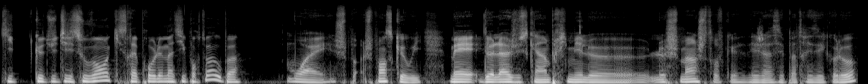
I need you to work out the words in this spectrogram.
qui, que tu utilises souvent, qui serait problématique pour toi ou pas? Ouais, je, je pense que oui. Mais de là jusqu'à imprimer le, le chemin, je trouve que déjà, c'est pas très écolo.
